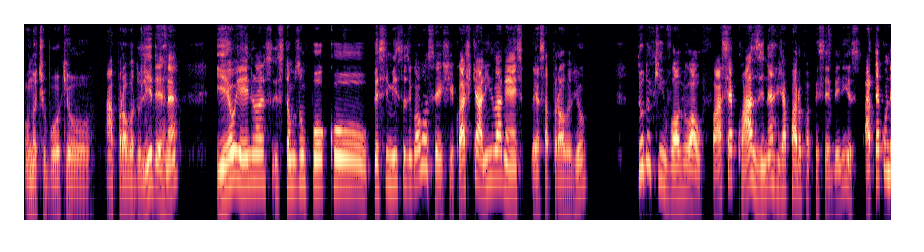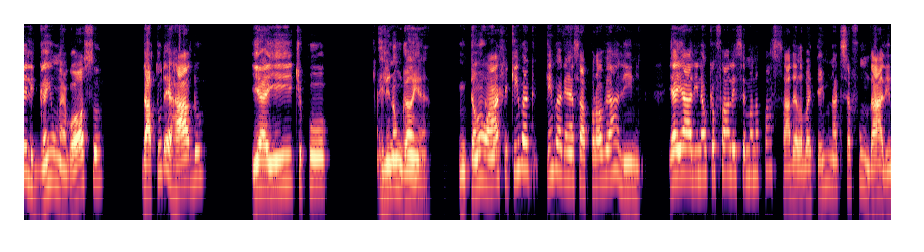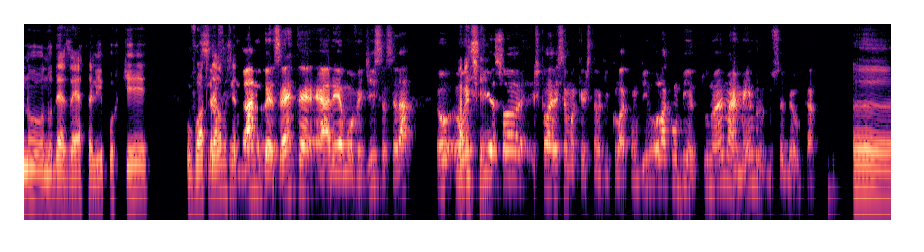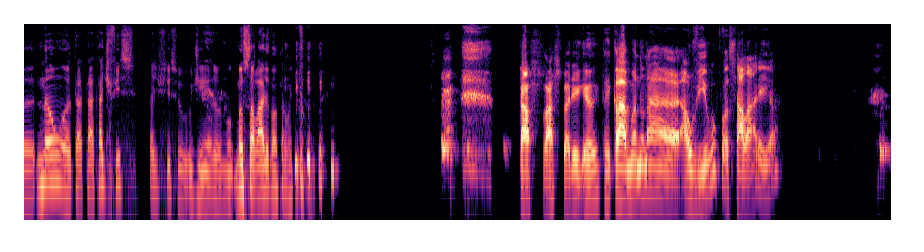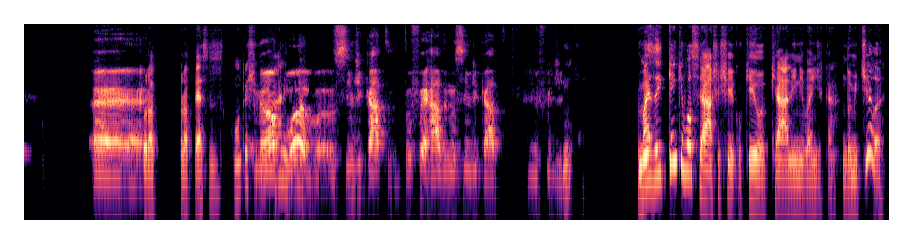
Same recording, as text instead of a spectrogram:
o notebook o, a prova do líder, né? E eu e ele, nós estamos um pouco pessimistas igual você, Chico. Acho que a Aline vai ganhar esse, essa prova, viu? Tudo que envolve o alface é quase, né? Já parou para perceber nisso? Até quando ele ganha um negócio, dá tudo errado, e aí, tipo, ele não ganha. Então eu acho que quem vai, quem vai ganhar essa prova é a Aline. E aí a Aline é o que eu falei semana passada, ela vai terminar de se afundar ali no, no deserto ali, porque o voto se dela vai ser. Afundar no deserto é, é areia movediça, será? Eu, eu antes ser. queria só esclarecer uma questão aqui com o Lacombinho. Ô, Lacombinho, tu não é mais membro do CBU, cara? Uh, não, tá, tá, tá difícil. Tá difícil o dinheiro. meu salário não tá muito. tá fácil para ninguém. Reclamando na, ao vivo, pô, salário aí, ó. É... Pro, protestos contra Chico Não, Barney, pô, o sindicato. Tô ferrado no sindicato. Me fudi. Hum, mas aí, quem que você acha, Chico, que, que a Aline vai indicar? Domitila?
